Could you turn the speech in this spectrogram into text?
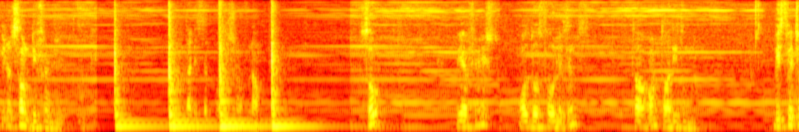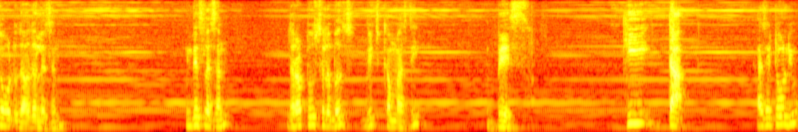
it will sound differently. That is the position of num. So we have finished all those four lessons on Thaditum. We switch over to the other lesson. In this lesson, there are two syllables which come as the base. Ki ta. As I told you,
